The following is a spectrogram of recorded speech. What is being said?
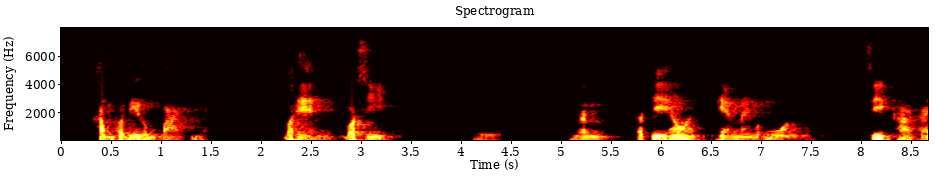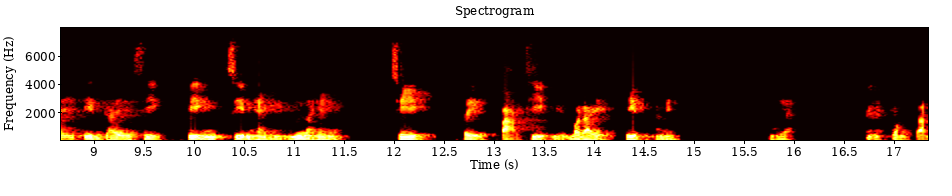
ำค่ำพอดีล้มปากนั่นแหละบ่แห้งบ่สีเอองั้นตะกี้เฮาแห่นในบักม่วง สีขาไก่ตีนไก่สีปิ่งซีนแห้งเนื้อแห้งสีไปปากฉีกนี่บ่ได้ติดอันนี้นี่แหละต้องสัน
